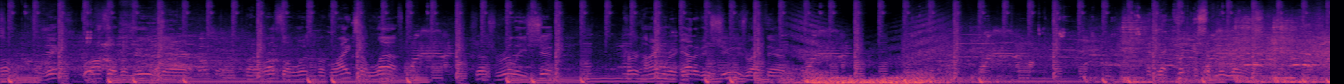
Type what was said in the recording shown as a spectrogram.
Oh, Wick crossover move there by Russell Westbrook, right to left. Just really shook Kirk Hinrich out of his shoes right there. Look at that quickness of Williams. Williams,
